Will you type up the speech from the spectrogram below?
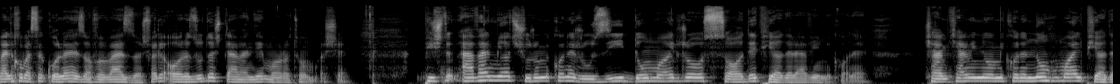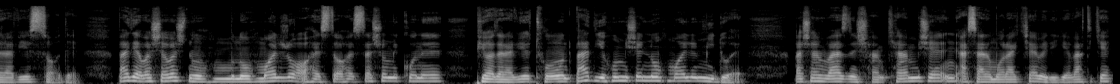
ولی خب اصلا کلا اضافه وزن داشت ولی آرزو داشت دونده ماراتون باشه. پیش اول میاد شروع می‌کنه روزی دو مایل رو ساده پیاده روی می‌کنه. کم کم اینو می‌کنه 9 مایل پیاده روی ساده. بعد یواش یواش 9 مایل رو آهسته آهسته شو می‌کنه پیاده روی تند. بعد یهو میشه 9 مایل رو میدوه. قشنگ وزنش هم کم میشه. این اثر مرکبه دیگه. وقتی که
